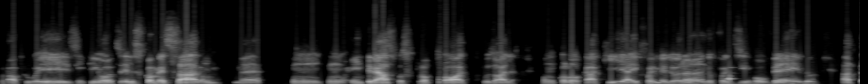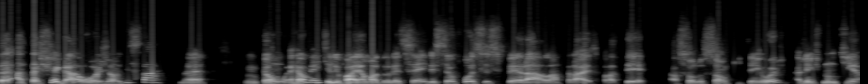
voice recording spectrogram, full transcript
próprio Waze, enfim, outros, eles começaram, né, com, com, entre aspas, protótipos, olha, vamos colocar aqui, aí foi melhorando, foi desenvolvendo, até, até chegar hoje onde está, né? Então, realmente, ele vai amadurecendo, e se eu fosse esperar lá atrás para ter a solução que tem hoje, a gente não tinha,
